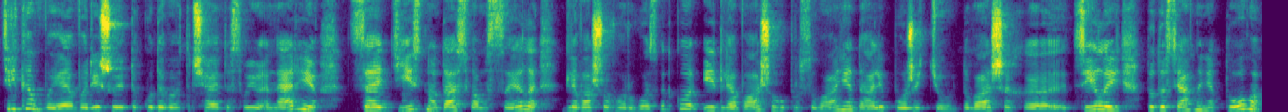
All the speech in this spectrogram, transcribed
тільки ви вирішуєте, куди ви витрачаєте свою енергію. Це дійсно дасть вам сили для вашого розвитку і для вашого просування далі по життю, до ваших е, цілей, до досягнення того,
